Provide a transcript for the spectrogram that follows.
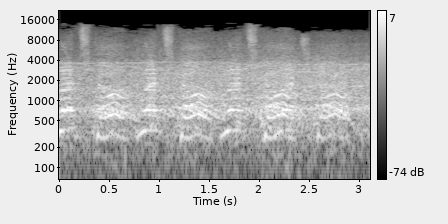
Let's go, let's go, let's go, let's go.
